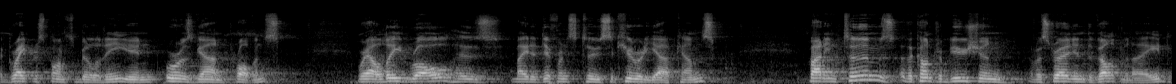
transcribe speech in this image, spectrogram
a great responsibility in Uruzgan province, where our lead role has made a difference to security outcomes. But in terms of the contribution of Australian development aid,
